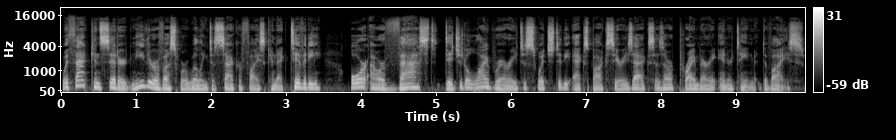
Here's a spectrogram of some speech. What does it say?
With that considered, neither of us were willing to sacrifice connectivity or our vast digital library to switch to the Xbox Series X as our primary entertainment device.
